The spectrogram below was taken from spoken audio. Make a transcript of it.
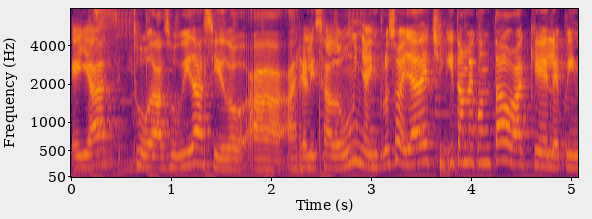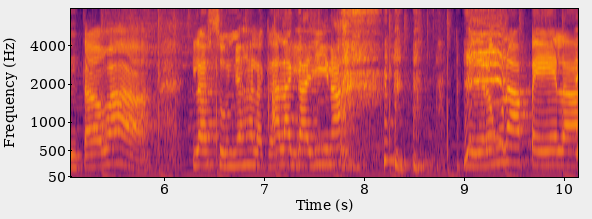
Ella toda su vida ha sido, ha, realizado uñas. Incluso ella de chiquita me contaba que le pintaba las uñas a la A la gallina. Le dieron una pela.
